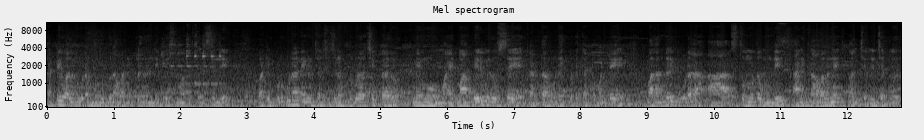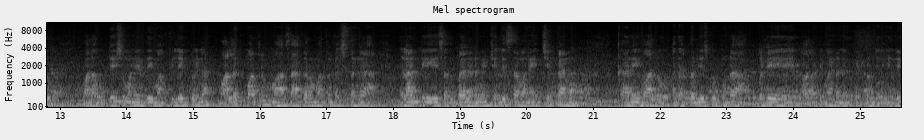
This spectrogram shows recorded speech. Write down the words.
కట్టే వాళ్ళని కూడా ముందుకు రావట్లేదని చెప్పేసి మాకు తెలిసింది. బట్ ఇప్పుడు కూడా నేను చర్చించినప్పుడు కూడా చెప్పారు. మేము మా మా పేరు మీద వస్తే కడతాము లేకపోతే కట్టమంటే వాళ్ళందరికీ కూడా ఆ స్తోమత ఉంది. కానీ కావాలనే వాళ్ళు చెల్లించట్లేదు. వాళ్ళ ఉద్దేశం అనేది మాకు తెలియకపోయినా వాళ్ళకి మాత్రం మా సహకారం మాత్రం ఖచ్చితంగా ఎలాంటి సదుపాయాలైనా మేము చెల్లిస్తామని చెప్పాము. కానీ వాళ్ళు అది అర్థం చేసుకోకుండా ఒకటే వాళ్ళ డిమాండ్ అనేది పెట్టడం జరిగింది.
